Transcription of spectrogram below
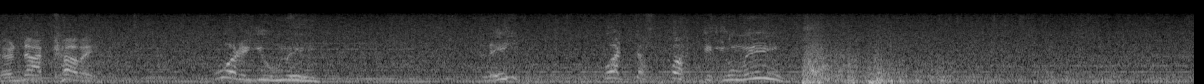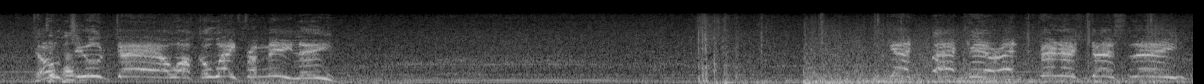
They're not coming. What do you mean? Lee? What the fuck do you mean? Don't you dare walk away from me, Lee! Get back here and finish this, Lee!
